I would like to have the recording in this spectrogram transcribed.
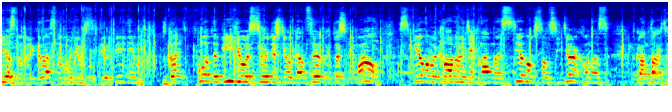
Чудесно, прекрасно. Будем с нетерпением ждать фото, видео с сегодняшнего концерта. Кто снимал, смело выкладывайте к нам на стену в соцсетях у нас ВКонтакте.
